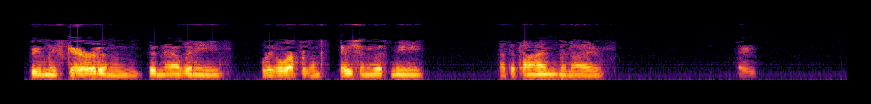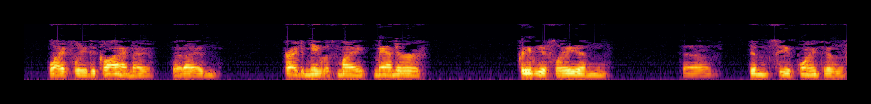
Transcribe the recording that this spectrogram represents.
extremely scared and didn't have any legal representation with me at the time, and I I politely declined. I that I had tried to meet with my commander previously and uh, didn't see a point of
